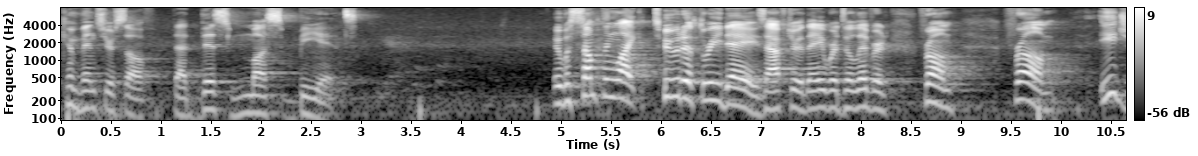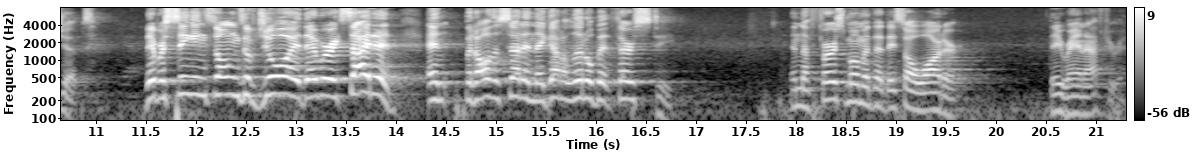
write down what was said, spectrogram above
convince yourself that this must be it. It was something like two to three days after they were delivered from, from Egypt. They were singing songs of joy. They were excited. And, but all of a sudden, they got a little bit thirsty. And the first moment that they saw water, they ran after it.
